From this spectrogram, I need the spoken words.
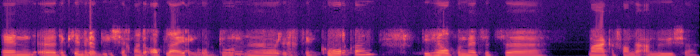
En eh, de kinderen die zeg maar de opleiding ook doen richting koken, die helpen met het maken van de amuse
